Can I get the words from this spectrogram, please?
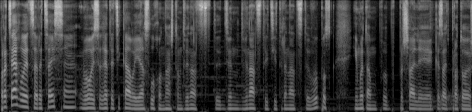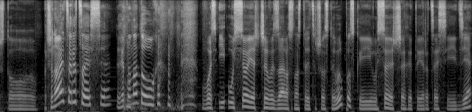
працягваецца рэцэсія вось гэта цікава я слухаў наш там 12 12 ці 13 выпуск і мы там пачалі казаць про тое што пачынаецца рэцэсія гэта надоўга Вось і ўсё яшчэ вы зараз у нас 36 выпуск і ўсё яшчэ гэтай рэцэсіі ідзе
